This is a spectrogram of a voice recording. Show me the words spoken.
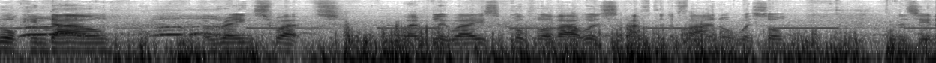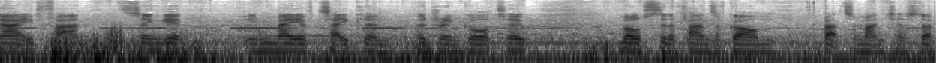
Walking down a rain-swept Wembley Way, it's a couple of hours after the final whistle. There's a United fan singing. He may have taken a drink or two. Most of the fans have gone back to Manchester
